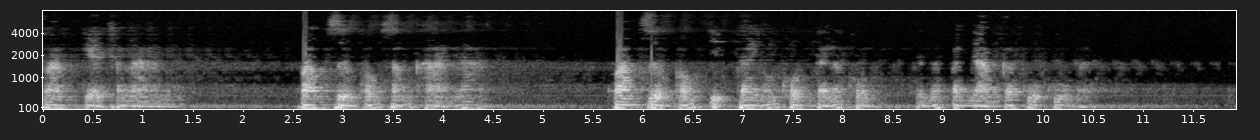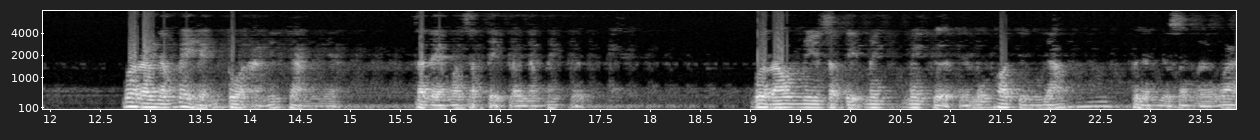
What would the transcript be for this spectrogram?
ความแก่ชราความเสื่อมของสังขารล่าความเสื่อมของจิตใจของคนแต่ละคนเห็นไหมปัญญามันก็ควบคู่มาเมื่อเรายังไม่เห็นตัวอนิจจังเนี่ย แสดงว่าสติเรายังไม่เกิด เมื่อเรามีสติไม่ไม่เกิดเนี่ยหลวงพ่อจึงย้ำเตือนอยู่เสมอว่า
